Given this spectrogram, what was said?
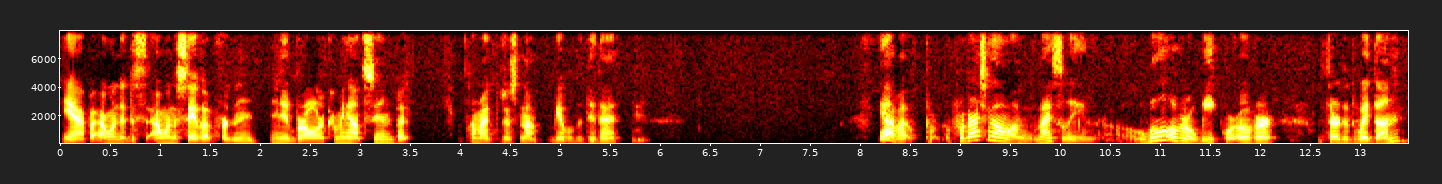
yeah, but I wanted to I want to save up for the new brawler coming out soon, but I might just not be able to do that. Yeah, but pro- progressing along nicely. In a little over a week, we're over a third of the way done.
